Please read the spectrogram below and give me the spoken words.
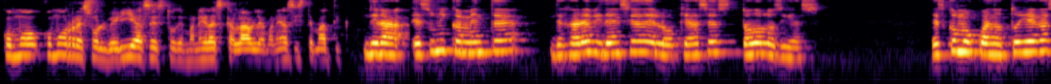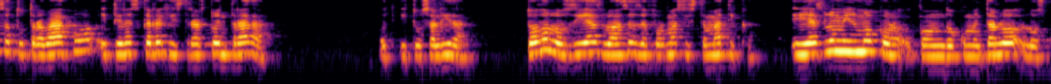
¿Cómo, cómo resolverías esto de manera escalable, de manera sistemática? Mira, es únicamente dejar evidencia de lo que haces todos los días. Es como cuando tú llegas a tu trabajo y tienes que registrar tu entrada y tu salida todos los días lo haces de forma sistemática. Y es lo mismo con, documentar los,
